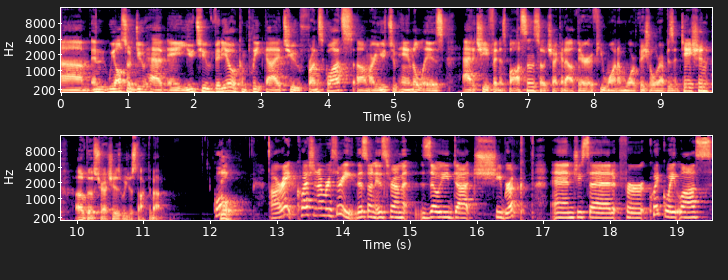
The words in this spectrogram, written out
Um, and we also do have a YouTube video, a complete guide to front squats. Um, our YouTube handle is at Achieve Fitness Boston, so check it out there if you want a more visual representation of those stretches we just talked about. Cool. Cool. All right, question number three. This one is from Zoe.Shebrook. And she said, for quick weight loss,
